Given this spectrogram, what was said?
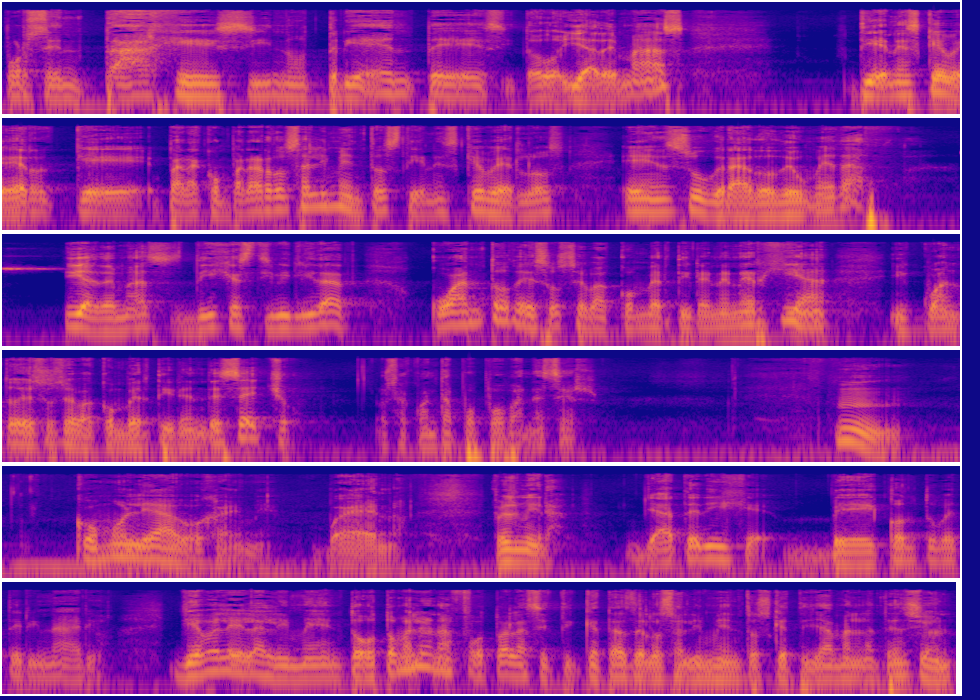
porcentajes y nutrientes y todo y además tienes que ver que para comparar dos alimentos tienes que verlos en su grado de humedad. Y además digestibilidad. ¿Cuánto de eso se va a convertir en energía y cuánto de eso se va a convertir en desecho? O sea, ¿cuánta popo van a hacer? Hmm, ¿Cómo le hago, Jaime? Bueno, pues mira, ya te dije, ve con tu veterinario, llévale el alimento o tómale una foto a las etiquetas de los alimentos que te llaman la atención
